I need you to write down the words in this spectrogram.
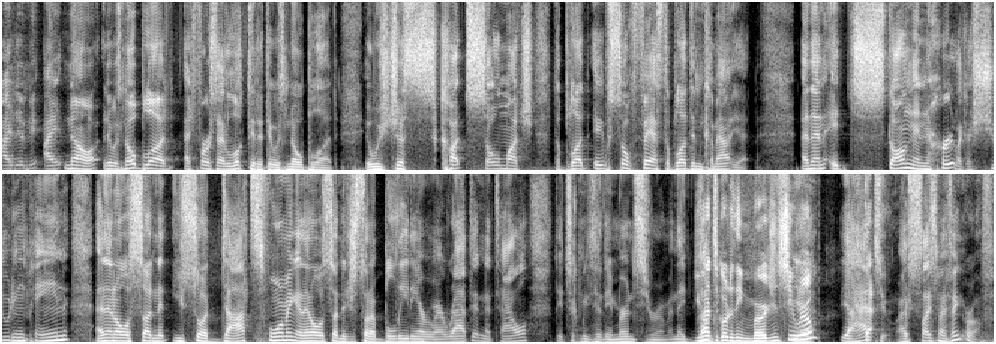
I didn't. I no. There was no blood. At first, I looked at it. There was no blood. It was just cut so much. The blood. It was so fast. The blood didn't come out yet. And then it stung and hurt like a shooting pain. And then all of a sudden, it, you saw dots forming. And then all of a sudden, it just started bleeding everywhere. I wrapped it in a towel. They took me to the emergency room. And they You had to go to the emergency yeah, room. Yeah, I had That- to. I sliced my finger off.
